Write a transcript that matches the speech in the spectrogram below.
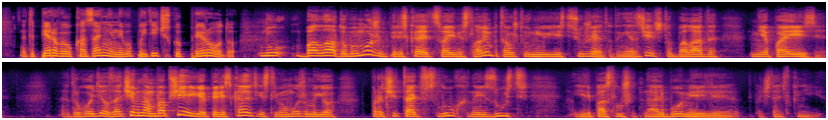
– это первое указание на его поэтическую природу. Ну, балладу мы можем пересказать своими словами, потому что у нее есть сюжет. Это не означает, что баллада не поэзия. Другое дело, зачем нам вообще ее пересказывать, если мы можем ее прочитать вслух, наизусть, или послушать на альбоме, или почитать в книге?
